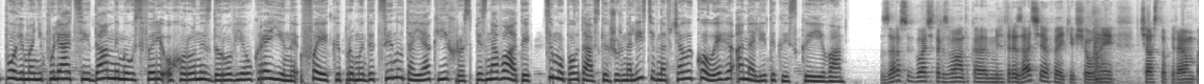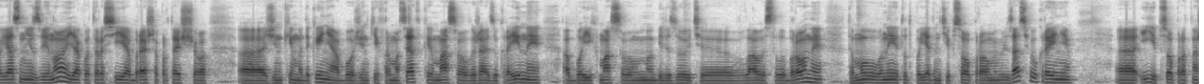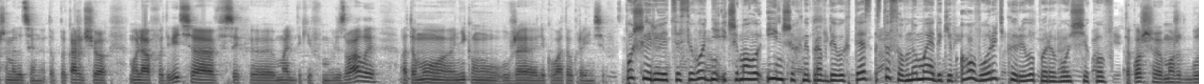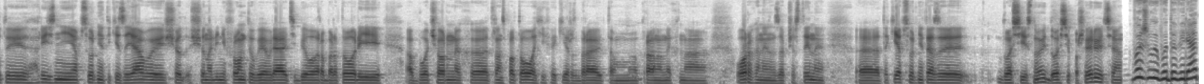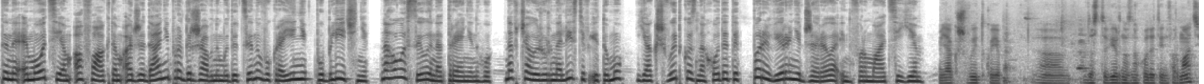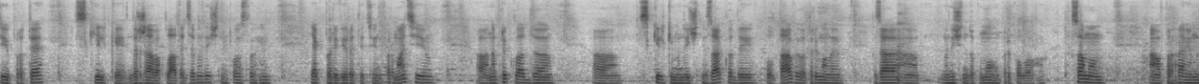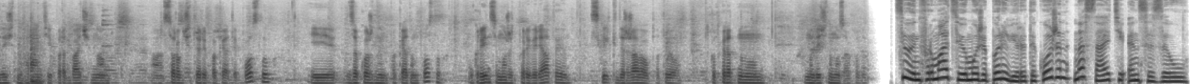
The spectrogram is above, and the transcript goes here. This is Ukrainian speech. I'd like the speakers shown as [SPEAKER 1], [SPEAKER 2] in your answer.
[SPEAKER 1] Типові маніпуляції даними у сфері охорони здоров'я України, фейки про медицину та як їх розпізнавати. Цьому полтавських журналістів навчали колеги-аналітики з Києва.
[SPEAKER 2] Зараз відбувається так звана така мілітаризація фейків, що вони часто прямо пов'язані з війною, як от Росія бреше про те, що е, жінки-медикині або жінки-фармацевтки масово виїжджають з України, або їх масово мобілізують е, в лави Сил оборони. Тому вони тут поєднують і ПСО про мобілізацію в Україні. Е, І ПСО проти нашої медицини. Тобто кажуть, що мовляв, дивіться, всіх е, медиків мобілізували, а тому нікому вже лікувати українців.
[SPEAKER 1] Поширюється сьогодні і чимало інших неправдивих тез стосовно медиків, говорить Кирило Перевозчиков.
[SPEAKER 2] Також можуть бути різні абсурдні такі заяви, що, що на лінії фронту виявляють біолабораторії або чорних е, транспортологів, які розбирають там поранених на органи, на запчастини. Такі абсурдні тези досі існують, досі поширюються.
[SPEAKER 1] Важливо довіряти не емоціям, а фактам, адже дані про державну медицину в Україні публічні, наголосили на тренінгу, навчали журналістів і тому, як швидко знаходити перевірені джерела інформації.
[SPEAKER 3] Як швидко і е, достовірно знаходити інформацію про те, скільки держава платить за медичні послуги, як перевірити цю інформацію. Наприклад, скільки медичні заклади Полтави отримали за медичну допомогу при пологах. Так само в програмі медичних гарантій передбачено а, 44 пакети послуг. І за кожним пакетом послуг українці можуть перевіряти, скільки держава оплатила конкретному медичному закладу.
[SPEAKER 1] Цю інформацію може перевірити кожен на сайті НСЗУ.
